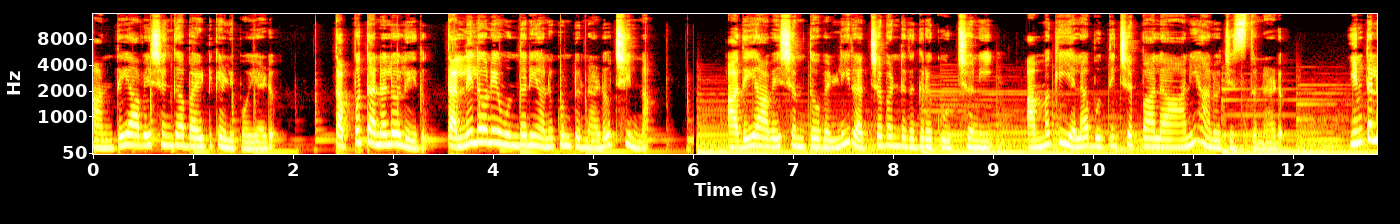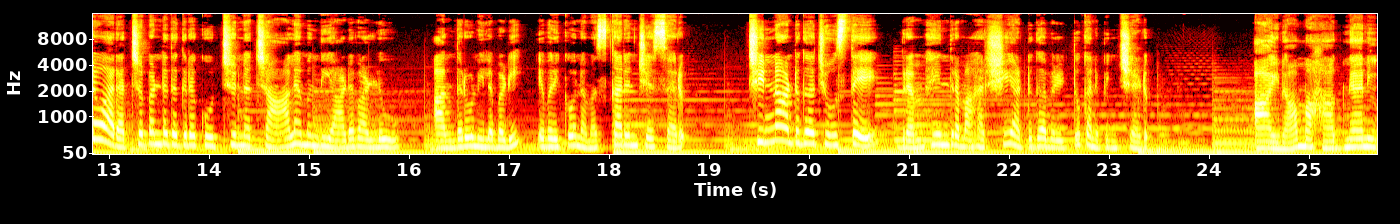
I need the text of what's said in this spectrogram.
అంతే ఆవేశంగా బయటికెళ్ళిపోయాడు. తప్పు తనలో లేదు తల్లిలోనే ఉందని అనుకుంటున్నాడు చిన్న. అదే ఆవేశంతో వెళ్ళి రచ్చబండ దగ్గర కూర్చొని అమ్మకి ఎలా బుద్ధి చెప్పాలా అని ఆలోచిస్తున్నాడు. ఇంతలో ఆ రచ్చబండ దగ్గర కూర్చున్న చాలా మంది ఆడవాళ్ళు అందరూ నిలబడి ఎవరికో నమస్కారం చేశారు. చిన్న అటుగా చూస్తే బ్రహ్మేంద్ర మహర్షి అటుగా వెళ్తూ కనిపించాడు. ఆయన మహాజ్ఞాని.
